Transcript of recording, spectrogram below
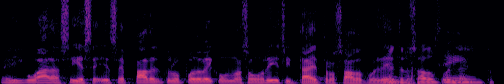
Es igual así, ese, ese padre tú lo puedes ver con una sonrisa y está destrozado por dentro. Destrozado por Sí. dentro.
